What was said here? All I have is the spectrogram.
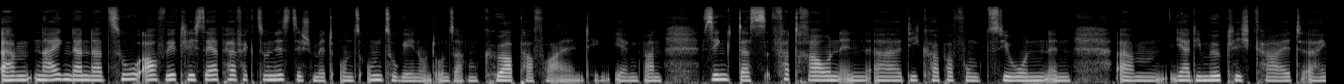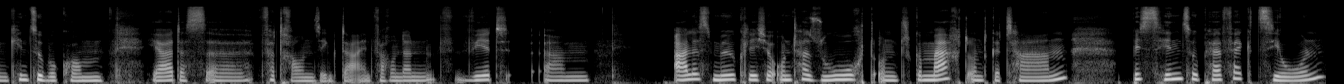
ähm, neigen dann dazu, auch wirklich sehr perfektionistisch mit uns umzugehen und unserem Körper vor allen Dingen. Irgendwann sinkt das Vertrauen in äh, die Körperfunktionen, in ähm, ja die Möglichkeit, ein Kind zu bekommen. Ja, das äh, Vertrauen sinkt da einfach und dann wird ähm, alles Mögliche untersucht und gemacht und getan, bis hin zur Perfektion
